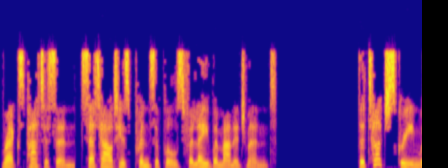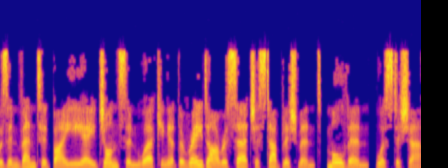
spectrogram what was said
Rex Patterson, set out his principles for labor management. The touchscreen was invented by E. A. Johnson working at the Radar Research Establishment, Malvern, Worcestershire.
